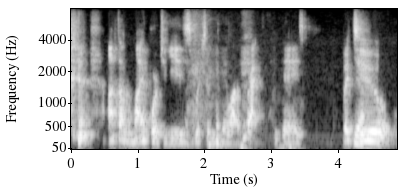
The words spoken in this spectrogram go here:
on top of my Portuguese, which is a lot of practice these days. But two,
